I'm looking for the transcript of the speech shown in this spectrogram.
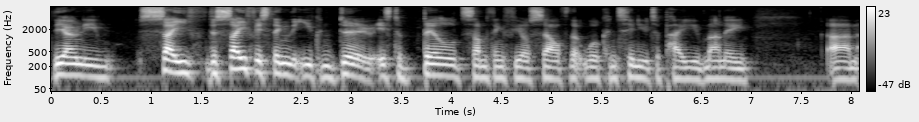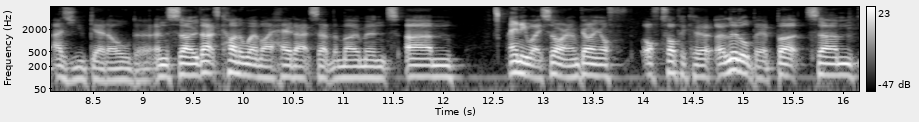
the only safe the safest thing that you can do is to build something for yourself that will continue to pay you money um, as you get older and so that's kind of where my head at's at the moment um, anyway sorry i'm going off off topic a, a little bit but um,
